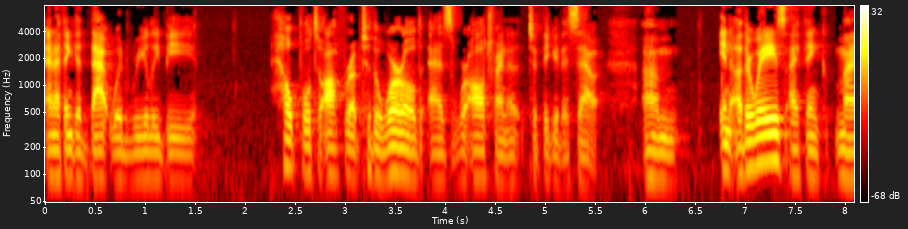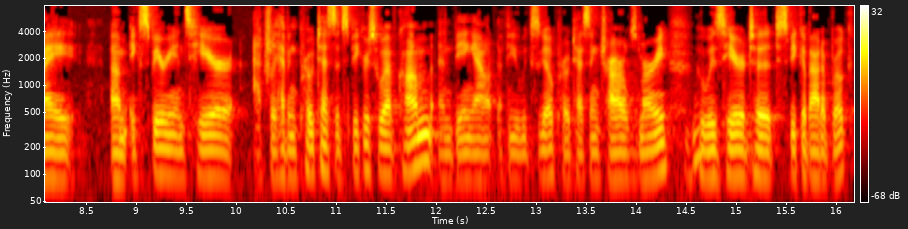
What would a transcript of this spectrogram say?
And I think that that would really be helpful to offer up to the world as we're all trying to, to figure this out. Um, in other ways, I think my um, experience here, actually having protested speakers who have come and being out a few weeks ago protesting Charles Murray, mm-hmm. who was here to, to, speak about a book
